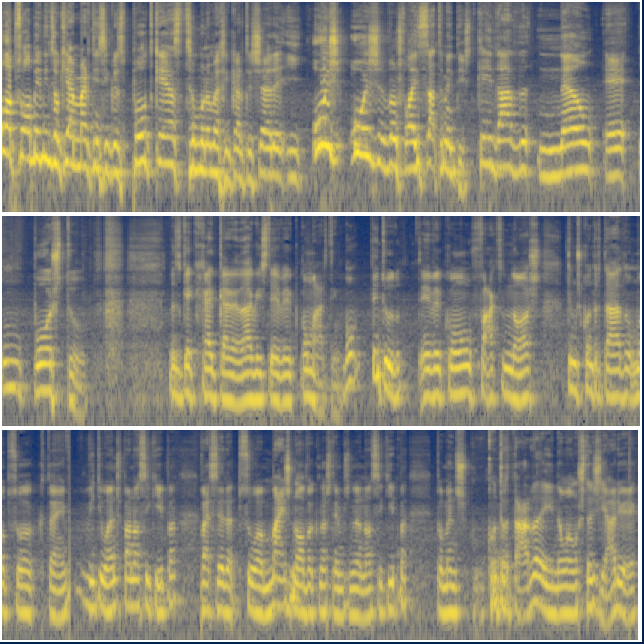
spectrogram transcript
Olá pessoal, bem-vindos ao QI Marketing Secrets Podcast. O meu nome é Ricardo Teixeira e hoje, hoje vamos falar exatamente disto, que a idade não é um posto. Mas o que é que raio de carga d'água isto tem a ver com marketing? Bom, tem tudo. Tem a ver com o facto de nós termos contratado uma pessoa que tem 21 anos para a nossa equipa. Vai ser a pessoa mais nova que nós temos na nossa equipa, pelo menos contratada, e não é um estagiário, é,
